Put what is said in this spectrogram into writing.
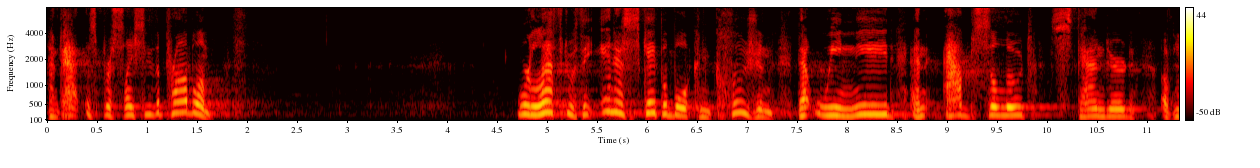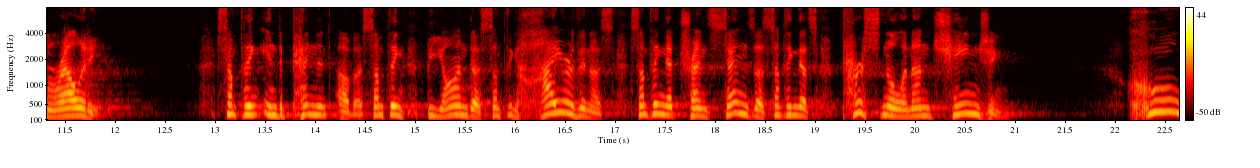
And that is precisely the problem. We're left with the inescapable conclusion that we need an absolute standard of morality. Something independent of us, something beyond us, something higher than us, something that transcends us, something that's personal and unchanging. Who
